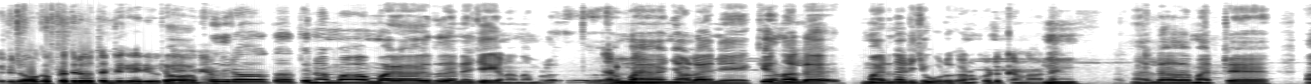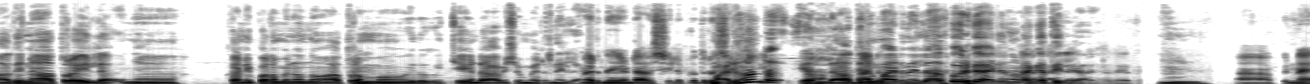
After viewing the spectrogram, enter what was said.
ഒരു രോഗപ്രതിരോധത്തിന്റെ കാര്യം രോഗപ്രതിരോധത്തിന് ഇത് തന്നെ ചെയ്യണം നമ്മൾ ഞളാനിക്ക് നല്ല മരുന്നടിച്ച് കൊടുക്കണം. കൊടുക്കണം അല്ലേ? അല്ലാതെ മറ്റേ അതിന് മാത്രമില്ല കണിപ്പറമ്പിനൊന്നും അത്ര ഇത് ചെയ്യേണ്ട ആവശ്യം വരുന്നില്ല. മരുന്ന് ചെയ്യേണ്ട ആവശ്യമില്ല. മരുന്നുണ്ട്. എല്ലാത്തിനും മരുന്നില്ലാതെ ഒരു കാര്യം നടക്കത്തില്ല. പിന്നെ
